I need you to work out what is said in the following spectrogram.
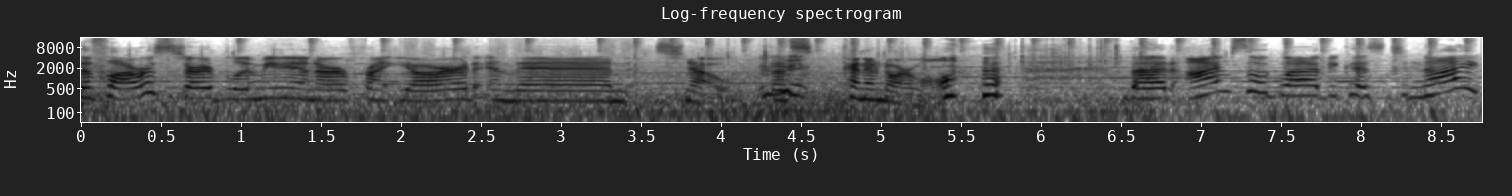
The flowers started blooming in our front yard and then snow. That's kind of normal. but I'm so glad because tonight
